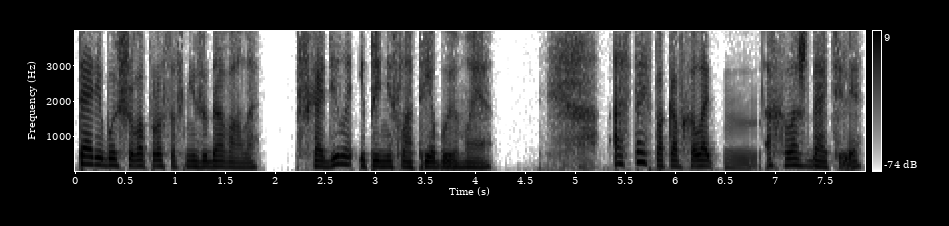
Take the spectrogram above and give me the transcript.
Тари больше вопросов не задавала. Сходила и принесла требуемое. «Оставь пока в холод... охлаждателе.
